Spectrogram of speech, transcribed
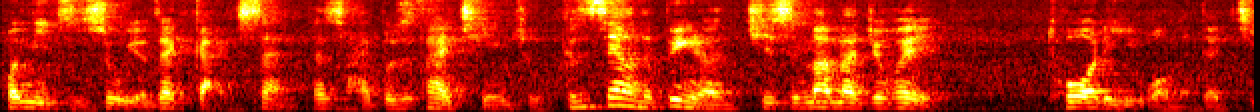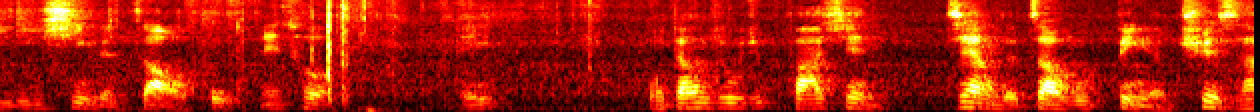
昏迷指数有在改善，但是还不是太清楚。可是这样的病人其实慢慢就会脱离我们的急性的照护。没错，哎，我当初就发现这样的照顾病人确实他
